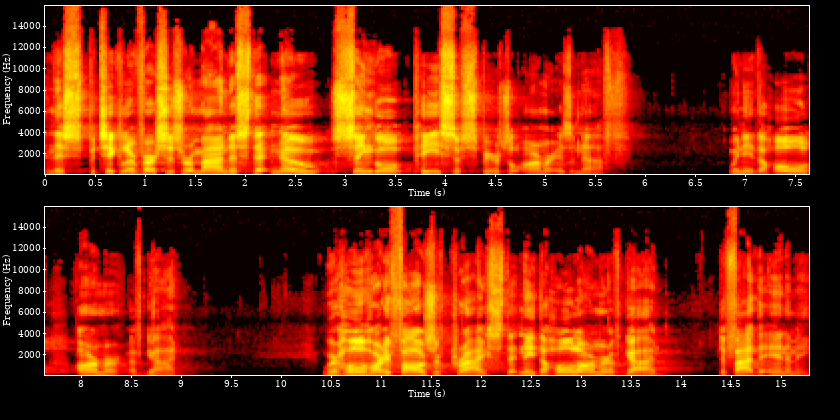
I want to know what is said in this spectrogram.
And this particular verses remind us that no single piece of spiritual armor is enough. We need the whole armor of God. We're wholehearted followers of Christ that need the whole armor of God to fight the enemy.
